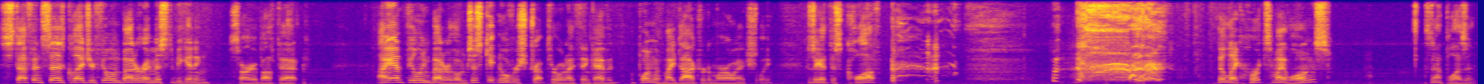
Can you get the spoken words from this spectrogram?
Stefan says, Glad you're feeling better. I missed the beginning. Sorry about that. I am feeling better though. I'm just getting over strep throat, I think. I have an appointment with my doctor tomorrow actually. Because I got this cough that like hurts my lungs. It's not pleasant.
